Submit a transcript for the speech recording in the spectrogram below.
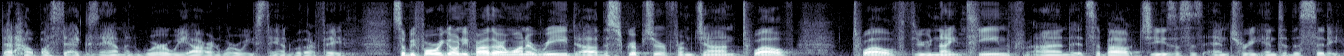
that help us to examine where we are and where we stand with our faith. So, before we go any farther, I want to read uh, the scripture from John 12. 12 through 19, and it's about Jesus' entry into the city.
